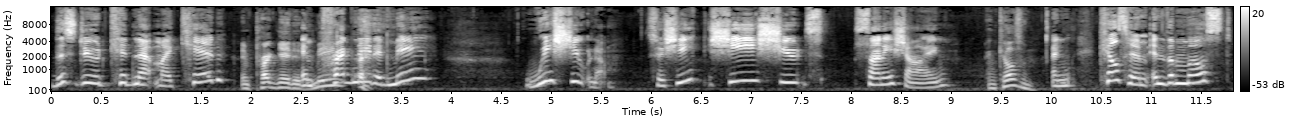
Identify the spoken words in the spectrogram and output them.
This dude kidnapped my kid. Impregnated me. impregnated me. We shooting him. So she she shoots Sonny Shine and kills him. and kills him in the most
